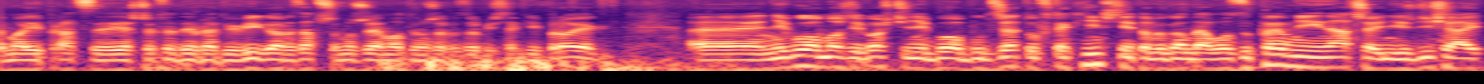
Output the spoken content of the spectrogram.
e, mojej pracy, jeszcze wtedy w Radiu Wigor, zawsze marzyłem o tym, żeby zrobić taki projekt. E, nie było możliwości, nie było budżetów, technicznie to wyglądało zupełnie inaczej niż dzisiaj.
